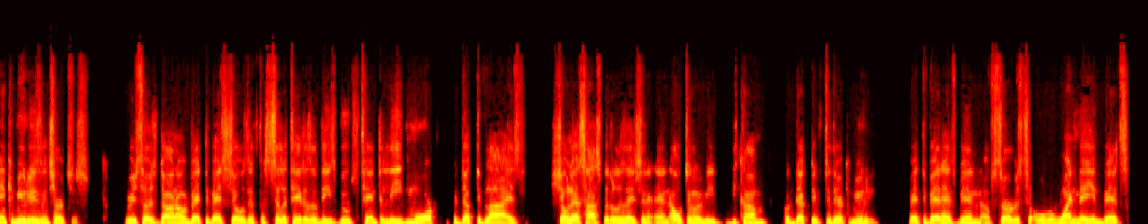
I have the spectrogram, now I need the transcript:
and communities and churches. Research done on Vet to Vet shows that facilitators of these groups tend to lead more productive lives, show less hospitalization, and ultimately become productive to their community. Vet to Vet has been of service to over 1 million vets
